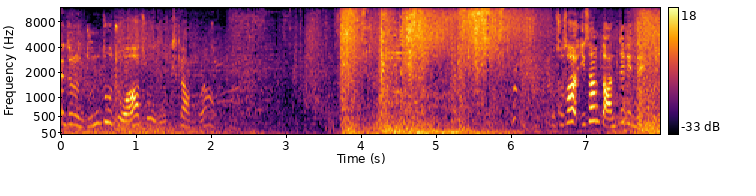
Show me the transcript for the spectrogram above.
쟤네들은 눈도 좋아. 저거 어떻게 한 거야? 저 사, 이 사람도 안 때리네?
